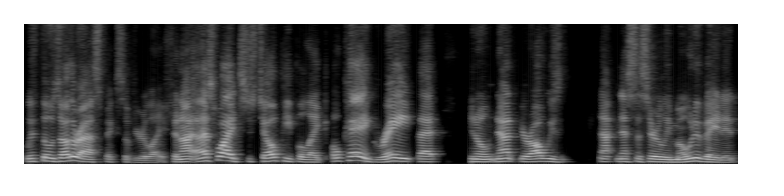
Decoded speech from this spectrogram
with those other aspects of your life and I, that's why i just tell people like okay great that you know not you're always not necessarily motivated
